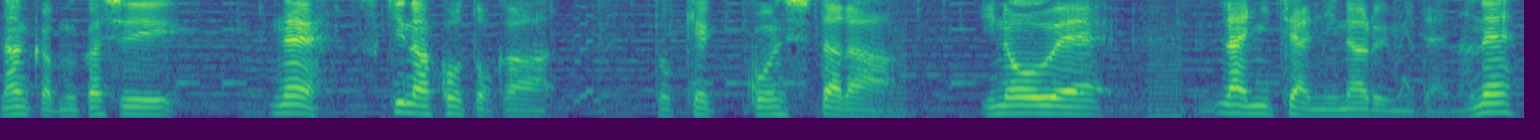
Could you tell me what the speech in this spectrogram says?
なんか昔ね好きな子とかと結婚したら井上ラニちゃんになるみたいなね。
